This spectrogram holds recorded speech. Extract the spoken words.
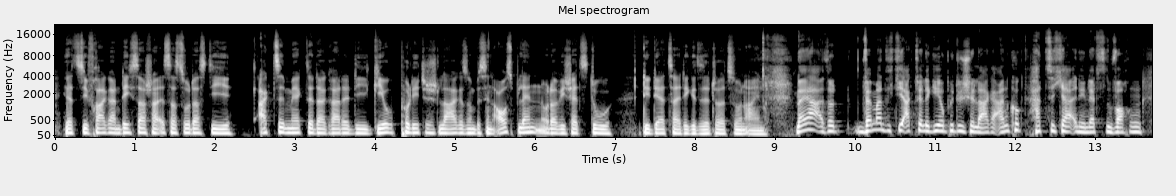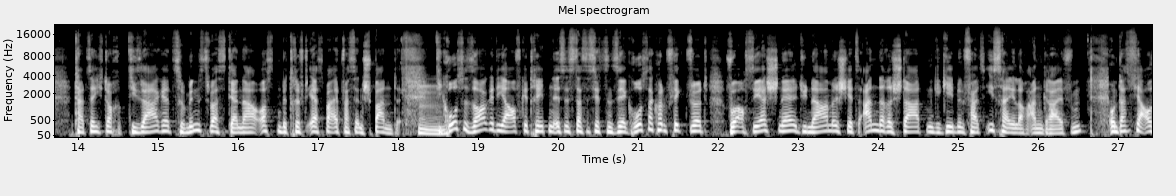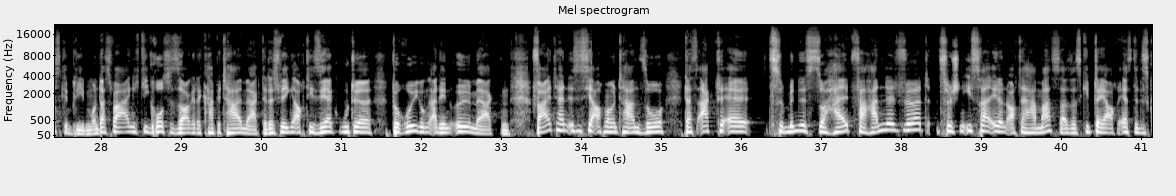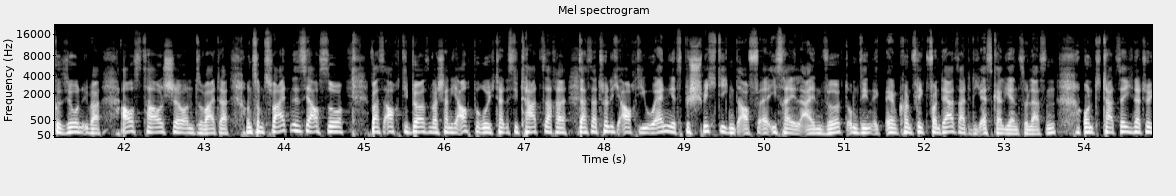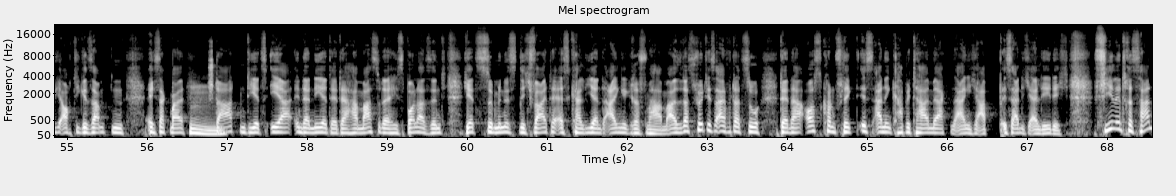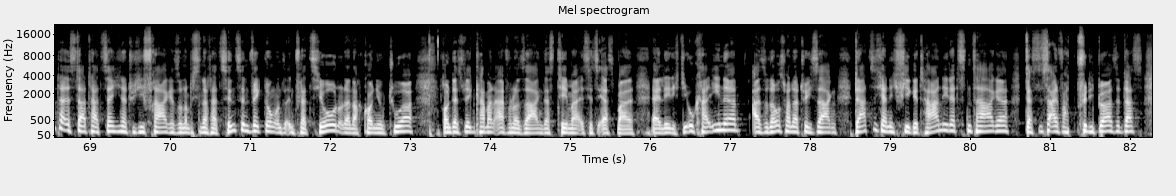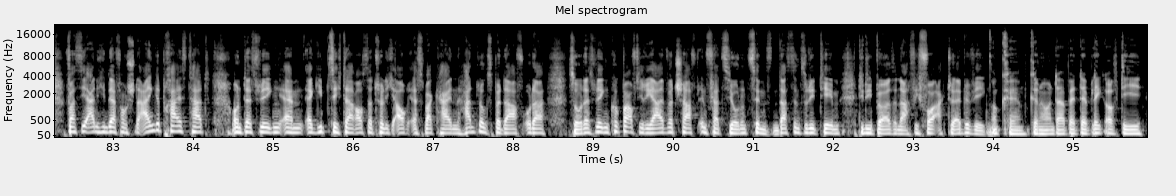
Jetzt die Frage an dich, Sascha, ist das so, dass die Aktienmärkte da gerade die geopolitische Lage so ein bisschen ausblenden oder wie schätzt du die derzeitige Situation ein? Naja, also wenn man sich die aktuelle geopolitische Lage anguckt, hat sich ja in den letzten Wochen tatsächlich doch die Lage, zumindest was der Nahe Osten betrifft, erstmal etwas entspannt. Hm. Die große Sorge, die ja aufgetreten ist, ist, dass es jetzt ein sehr großer Konflikt wird, wo auch sehr schnell dynamisch jetzt andere Staaten, gegebenenfalls Israel auch angreifen. Und das ist ja ausgeblieben. Und das war eigentlich die große Sorge der Kapitalmärkte. Deswegen auch die sehr gute Beruhigung an den Ölmärkten. Weiterhin ist es ja auch momentan so, dass aktuell zumindest so halb verhandelt wird zwischen Israel und auch der Hamas. Also es gibt da ja auch erste Diskussionen über Austausche und so weiter. Und zum Zweiten ist es ja auch so, was auch die Börsen wahrscheinlich auch beruhigt hat, ist die Tatsache, dass natürlich auch die UN jetzt beschwichtigend auf äh, Israel einwirkt, um den äh, Konflikt von der Seite nicht eskalieren zu lassen. Und tatsächlich natürlich auch die gesamten, ich sag mal, hm. Staaten, die jetzt eher in der Nähe der, der Hamas oder der Hisbollah sind, jetzt zumindest nicht weiter eskalierend eingegriffen haben. Also das führt jetzt einfach dazu, der Nahostkonflikt ist an den Kapitalmärkten eigentlich eigentlich ab, ist eigentlich erledigt. Viel interessanter ist da tatsächlich natürlich die Frage so ein bisschen nach der Zinsentwicklung und Inflation oder nach Konjunktur. Und deswegen kann man einfach nur sagen, das Thema ist jetzt erstmal erledigt. Die Ukraine, also da muss man natürlich sagen, da hat sich ja nicht viel getan die letzten Tage. Das ist einfach für die Börse das, was sie eigentlich in der Form schon eingepreist hat. Und deswegen ähm, ergibt sich daraus natürlich auch erstmal kein Handlungsbedarf oder so. Deswegen guckt man auf die Realwirtschaft, Inflation und Zinsen. Das sind so die Themen, die die Börse nach wie vor aktuell bewegen. Okay, genau. Und da der Blick auf die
